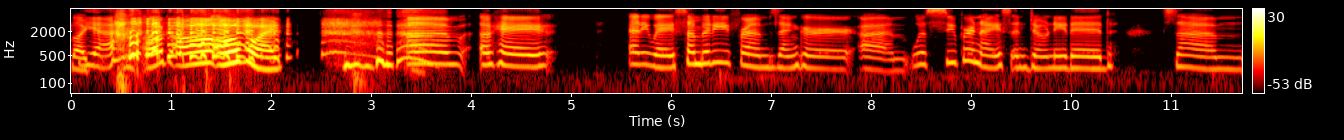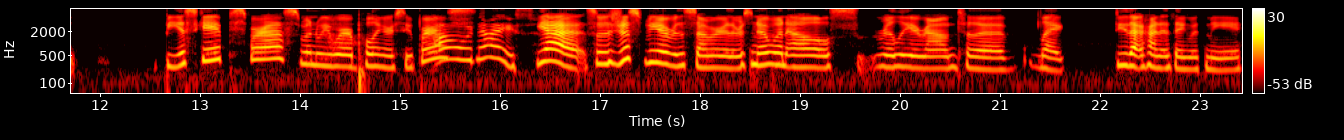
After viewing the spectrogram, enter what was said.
like yeah. okay, oh, oh boy. um. Okay. Anyway, somebody from Zenger um, was super nice and donated some bee escapes for us when we were pulling our supers. oh, nice. Yeah, so it was just me over the summer. There was no one else really around to like do that kind of thing with me.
